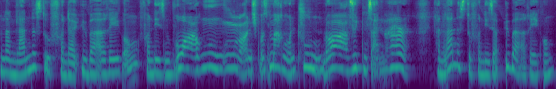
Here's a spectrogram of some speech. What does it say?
Und dann landest du von der Übererregung, von diesem, boah, und ich muss machen und tun, boah, wütend sein, dann landest du von dieser Übererregung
